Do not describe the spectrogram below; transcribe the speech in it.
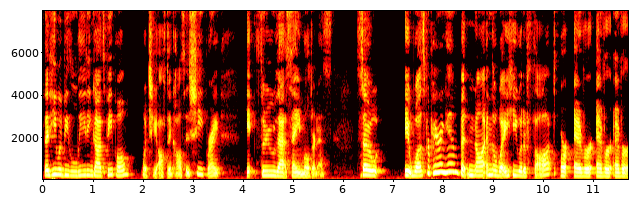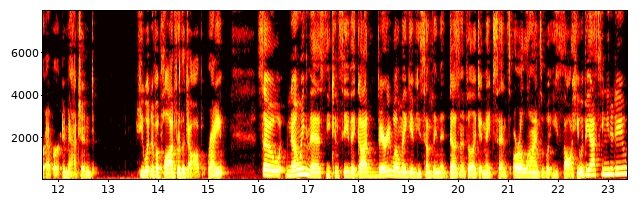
that he would be leading God's people, which he often calls his sheep, right? It through that same wilderness. So it was preparing him, but not in the way he would have thought or ever, ever, ever, ever imagined. He wouldn't have applied for the job, right? So, knowing this, you can see that God very well may give you something that doesn't feel like it makes sense or aligns with what you thought He would be asking you to do.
